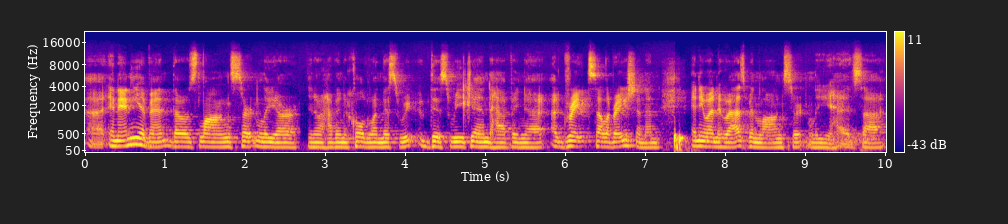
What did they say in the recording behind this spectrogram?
Uh, in any event, those longs certainly are, you know, having a cold one this week, this weekend, having a, a, great celebration, and anyone who has been long certainly has uh,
